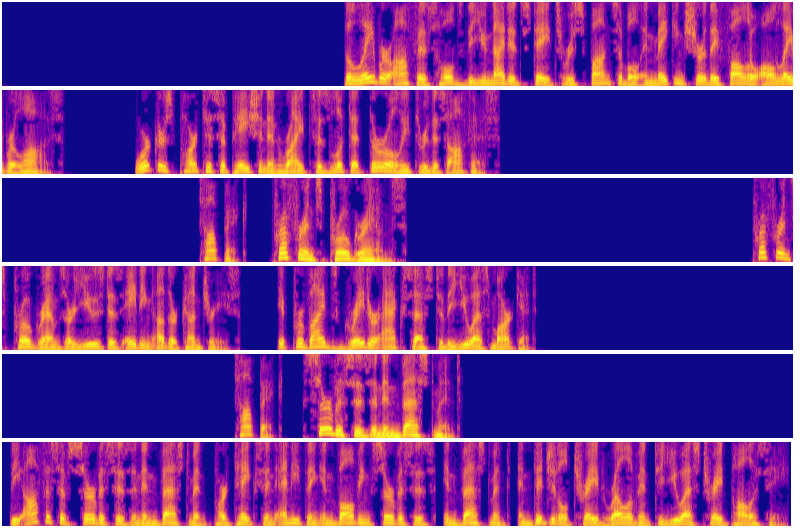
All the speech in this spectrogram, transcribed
The Labor Office holds the United States responsible in making sure they follow all labor laws. Workers' participation and rights is looked at thoroughly through this office. Preference programs Preference programs are used as aiding other countries. It provides greater access to the U.S. market. Topic: Services and investment. The Office of Services and Investment partakes in anything involving services, investment, and digital trade relevant to U.S. trade policy.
